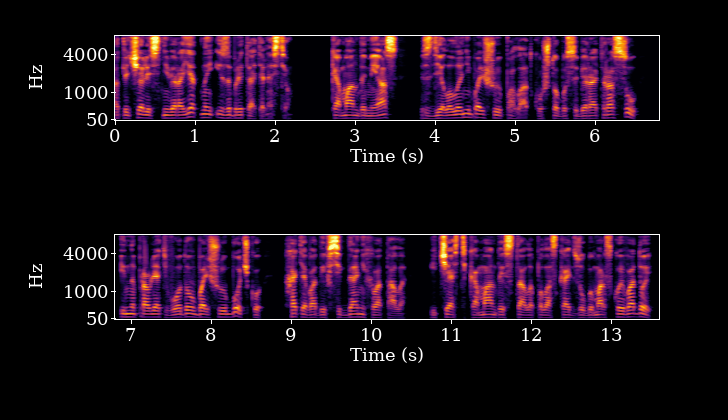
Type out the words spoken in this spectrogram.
отличались невероятной изобретательностью. Команда МИАС сделала небольшую палатку, чтобы собирать росу и направлять воду в большую бочку, хотя воды всегда не хватало, и часть команды стала полоскать зубы морской водой,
